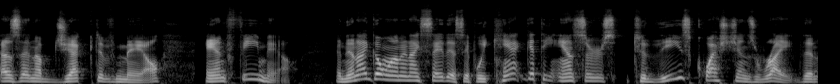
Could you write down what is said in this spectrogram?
as an objective male and female. And then I go on and I say this if we can't get the answers to these questions right, then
